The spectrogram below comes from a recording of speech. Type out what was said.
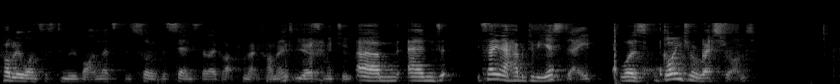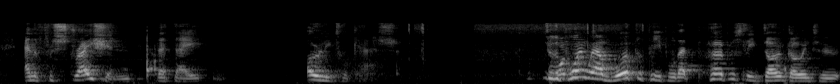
probably wants us to move on. That's the sort of the sense that I got from that comment. Yes, me too. Um, and something that happened to me yesterday was going to a restaurant and the frustration that they only took cash. To the What- point where I've worked with people that purposely don't go into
